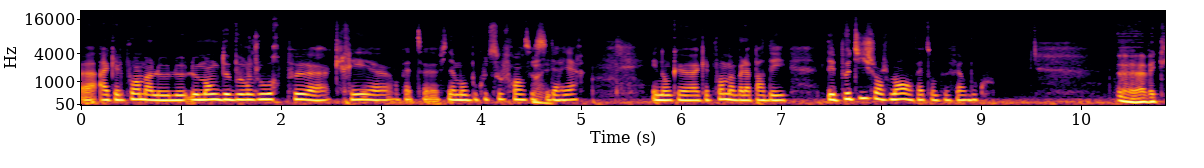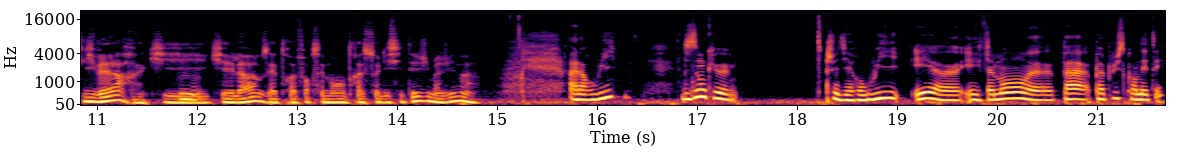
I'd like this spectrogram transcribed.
euh, à quel point ben, le, le, manque de bonjour peut euh, créer euh, en fait finalement beaucoup de souffrance aussi derrière. Et donc à quel point ben, voilà, par des, des, petits changements en fait on peut faire beaucoup. avec l'hiver qui, mm. qui, est là, vous êtes forcément très sollicité, j'imagine? Alors oui, disons que je veux dire oui et, et finalement pas, pas plus qu'en été.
